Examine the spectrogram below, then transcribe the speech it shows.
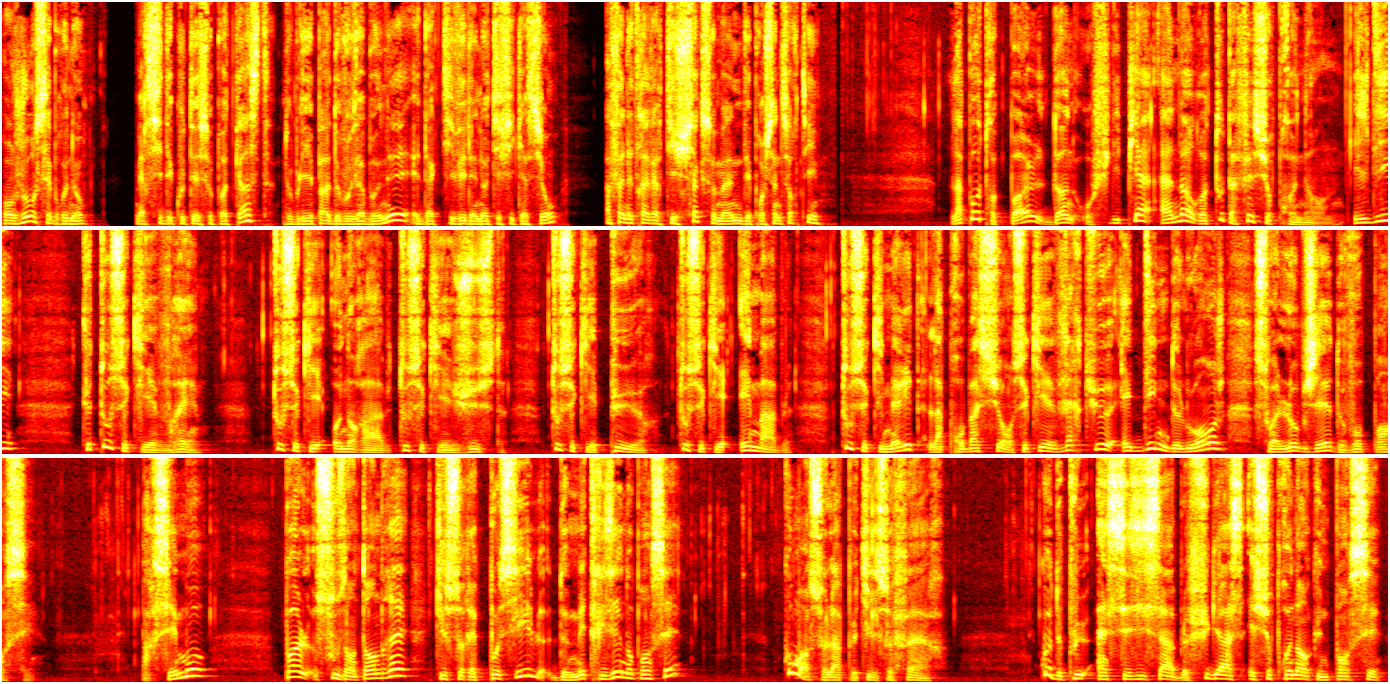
Bonjour, c'est Bruno. Merci d'écouter ce podcast. N'oubliez pas de vous abonner et d'activer les notifications afin d'être averti chaque semaine des prochaines sorties. L'apôtre Paul donne aux Philippiens un ordre tout à fait surprenant. Il dit que tout ce qui est vrai, tout ce qui est honorable, tout ce qui est juste, tout ce qui est pur, tout ce qui est aimable, tout ce qui mérite l'approbation, ce qui est vertueux et digne de louange, soit l'objet de vos pensées. Par ces mots, Paul sous-entendrait qu'il serait possible de maîtriser nos pensées. Comment cela peut-il se faire? Quoi de plus insaisissable, fugace et surprenant qu'une pensée?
